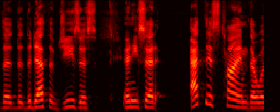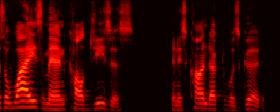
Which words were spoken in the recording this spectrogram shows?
the, the, the death of Jesus, and he said, at this time, there was a wise man called Jesus, and his conduct was good.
